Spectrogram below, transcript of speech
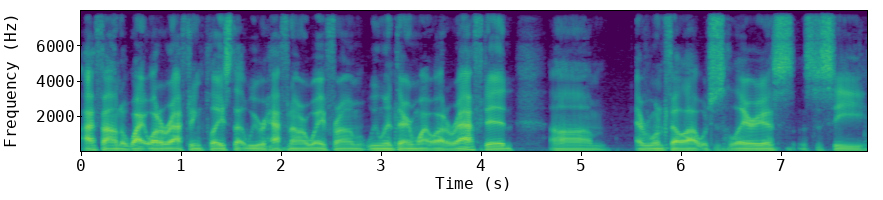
I found a whitewater rafting place that we were half an hour away from. We went there and whitewater rafted. Um, everyone fell out, which is hilarious. It's to see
